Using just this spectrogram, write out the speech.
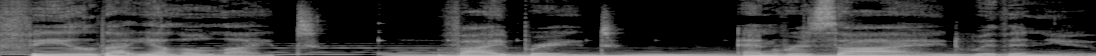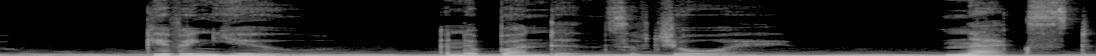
Feel that yellow light vibrate and reside within you, giving you an abundance of joy. Next,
